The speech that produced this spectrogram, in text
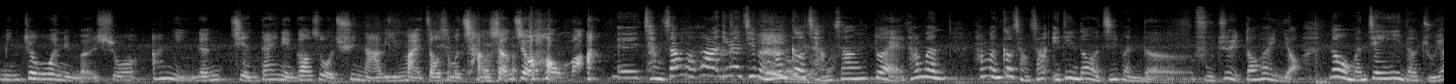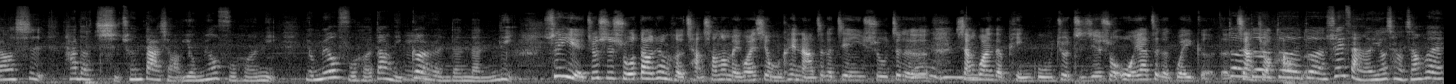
民众问你们说啊，你能简单一点告诉我去哪里买，找什么厂商就好吗？诶，厂商的话，因为基本上各厂商对他们，他们各厂商一定都有基本的辅具都会有。那我们建议的主要是它的尺寸大小有没有符合你，有没有符合到你个人的能力。所以也就是说到任何厂商都没关系，我们可以拿这个建议书、这个相关的评估，就直接说我要这个规格的，这样就好了。对对，所以反而有厂商会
